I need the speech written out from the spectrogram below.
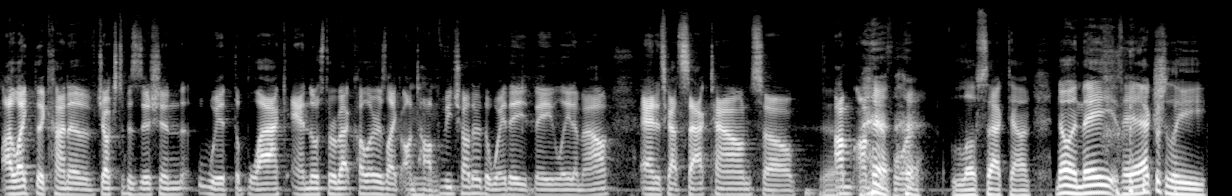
I like the kind of juxtaposition with the black and those throwback colors like on top of each other. The way they they laid them out, and it's got Sactown. So I'm I'm here for it. Love Sactown. No, and they they actually,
